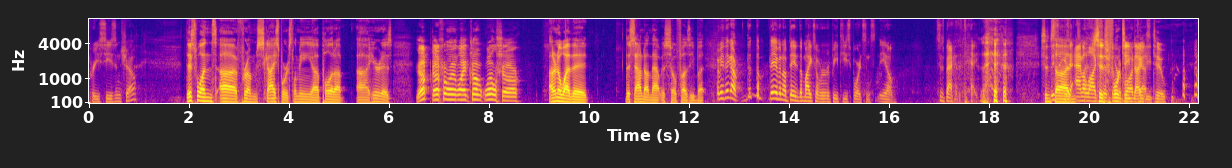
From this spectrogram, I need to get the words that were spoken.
preseason show. This one's uh, from Sky Sports. Let me uh, pull it up. Uh, here it is. Yep, definitely like Jack Wilshere. I don't know why the the sound on that was so fuzzy, but I mean, they got the, the, they haven't updated the mics over at BT Sports since you know since back in the day. since These uh, analog since system to broadcast. 1492.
